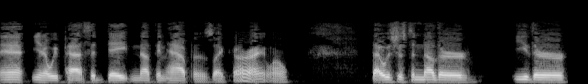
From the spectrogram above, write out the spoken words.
eh, you know, we pass a date and nothing happens. Like, all right, well, that was just another either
